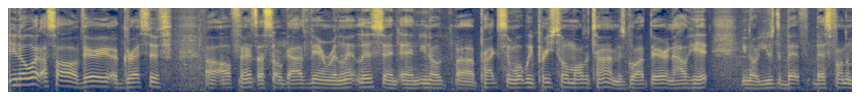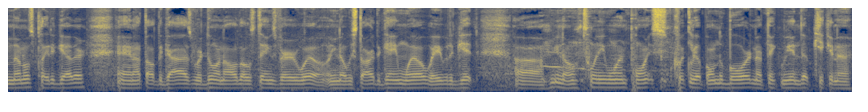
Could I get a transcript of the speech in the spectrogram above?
You know what? I saw a very aggressive uh, offense. I saw guys being relentless and, and you know, uh, practicing what we preach to them all the time is go out there and out hit, you know, use the best, best fundamentals, play together. And I thought the guys were doing all those things very well. You know, we started the game well. We were able to get, uh, you know, 21 points quickly up on the board. And I think we ended up kicking a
